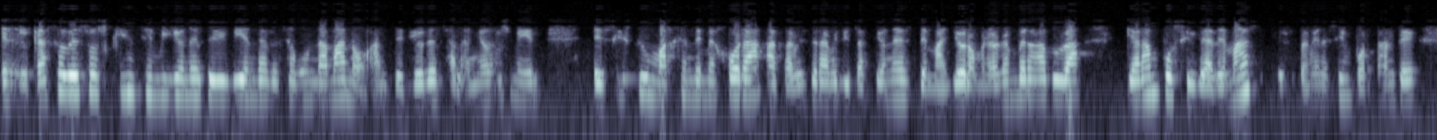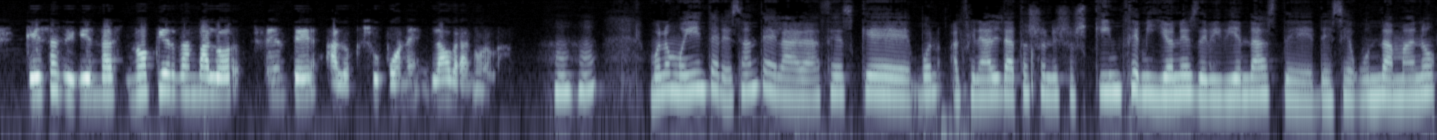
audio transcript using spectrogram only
En el caso de esos 15 millones de viviendas de segunda mano anteriores al año 2000, existe un margen de mejora a través de rehabilitaciones de mayor o menor envergadura que harán posible, además, eso también es importante, que esas viviendas no pierdan valor frente a lo que supone la obra nueva. Bueno, muy interesante. La verdad es que, bueno, al final el dato son esos 15 millones de viviendas de, segunda mano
